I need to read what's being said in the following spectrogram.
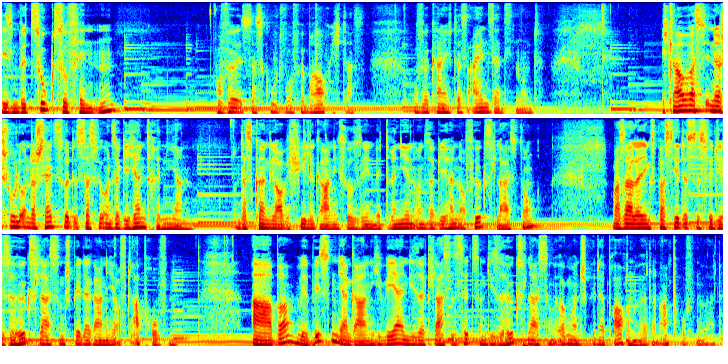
diesen Bezug zu finden Wofür ist das gut? Wofür brauche ich das? Wofür kann ich das einsetzen? Und ich glaube, was in der Schule unterschätzt wird, ist, dass wir unser Gehirn trainieren. Und das können, glaube ich, viele gar nicht so sehen. Wir trainieren unser Gehirn auf Höchstleistung. Was allerdings passiert ist, dass wir diese Höchstleistung später gar nicht oft abrufen. Aber wir wissen ja gar nicht, wer in dieser Klasse sitzt und diese Höchstleistung irgendwann später brauchen wird und abrufen wird.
